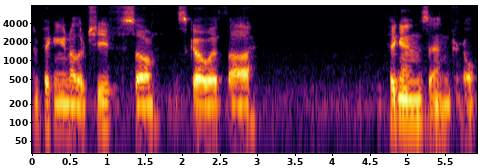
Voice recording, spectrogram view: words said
and picking another Chief. So Let's go with uh, Higgins and Pringle.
